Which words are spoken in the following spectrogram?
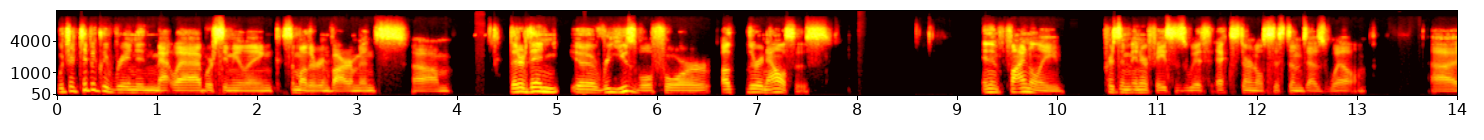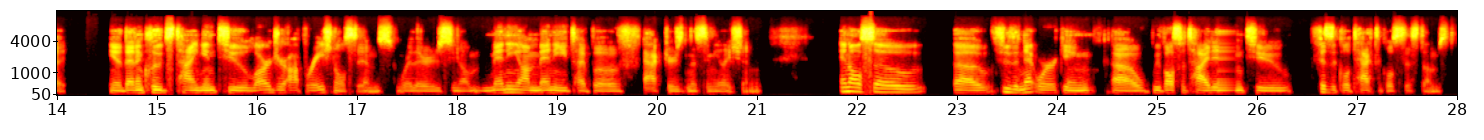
which are typically written in MATLAB or Simulink, some other environments um, that are then uh, reusable for other analysis. And then finally, Prism interfaces with external systems as well. Uh, you know, that includes tying into larger operational sims where there's, you know, many on many type of actors in the simulation. And also uh, through the networking, uh, we've also tied into physical tactical systems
